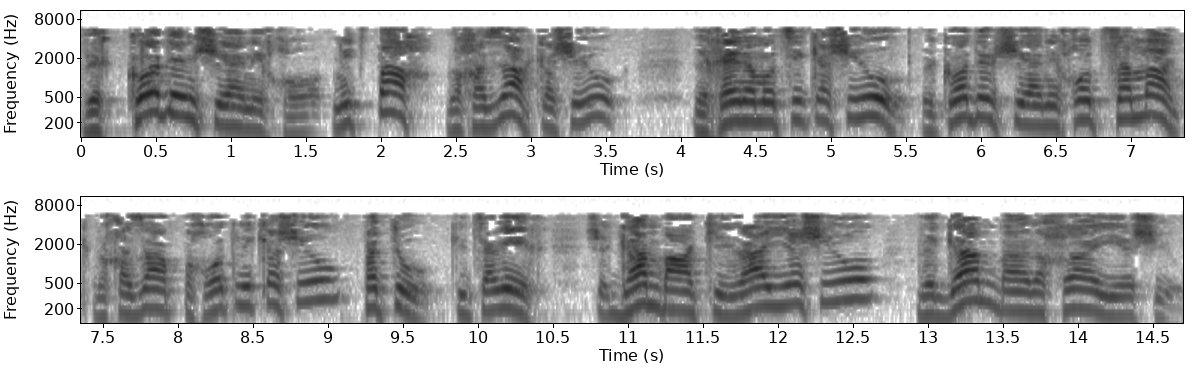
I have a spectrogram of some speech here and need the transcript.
וקודם שיניחו נטפח וחזר כשיעור. וכן המוציא כשיעור, וקודם שיניחו צמק וחזר פחות מכשיעור, פטור, כי צריך שגם בעקירה יהיה שיעור וגם בהנחה יהיה שיעור.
